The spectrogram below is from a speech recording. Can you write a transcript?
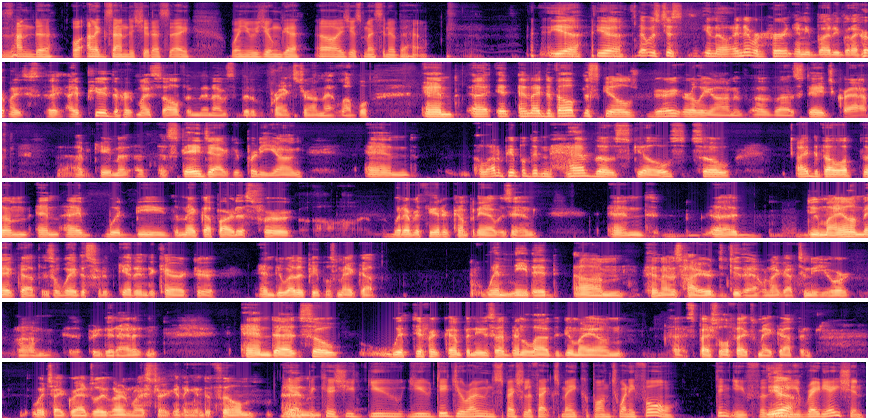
Xander or Alexander, should I say?" When you was younger, oh, he's just messing about. yeah, yeah. That was just you know I never hurt anybody, but I hurt my I appeared to hurt myself, and then I was a bit of a prankster on that level, and uh, it and I developed the skills very early on of, of uh, stagecraft. I became a, a, stage actor pretty young, and a lot of people didn't have those skills, so I developed them, and I would be the makeup artist for whatever theater company I was in, and uh, do my own makeup as a way to sort of get into character and do other people's makeup when needed. Um, and I was hired to do that when I got to New York. Um, pretty good at it, and and uh, so with different companies, I've been allowed to do my own uh, special effects makeup, and which I gradually learned when I started getting into film. Yeah, and, because you you you did your own special effects makeup on Twenty Four, didn't you, for the yeah. radiation?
